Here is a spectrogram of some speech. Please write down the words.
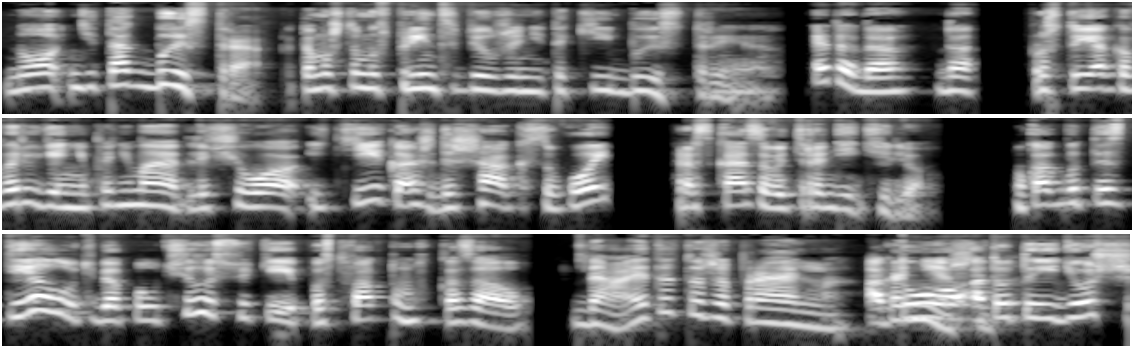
Но не так быстро, потому что мы, в принципе, уже не такие быстрые. Это да, да. Просто я говорю, я не понимаю, для чего идти каждый шаг свой рассказывать родителю. Ну, как бы ты сделал, у тебя получилось, окей, постфактум сказал. Да, это тоже правильно. А, Конечно. то, а то ты идешь,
